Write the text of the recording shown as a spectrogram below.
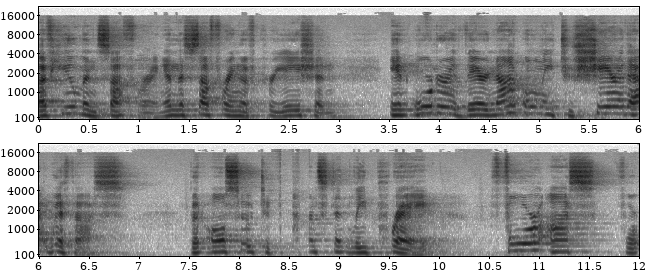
of human suffering and the suffering of creation in order there not only to share that with us, but also to constantly pray for us, for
